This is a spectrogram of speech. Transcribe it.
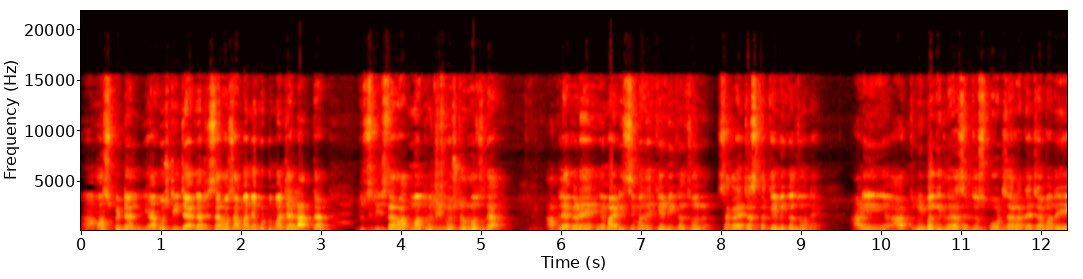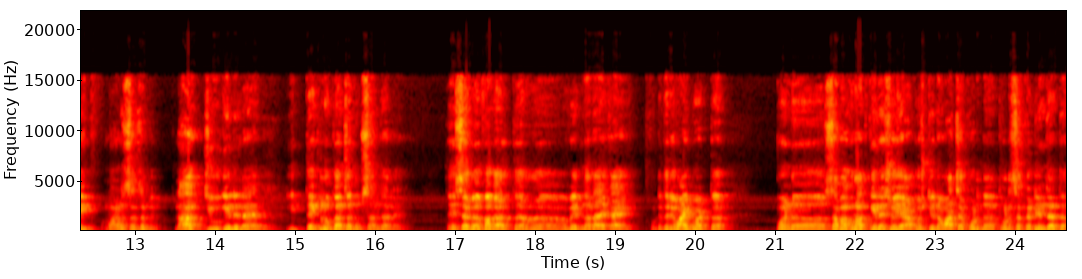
हॉस्पिटल ह्या गोष्टी ज्या गरजे सर्वसामान्य कुटुंबाच्या लागतात. दुसरी सर्वात महत्वाची गोष्ट रोजगार. आपल्याकडे एम आय डी सीमध्ये केमिकल झोन सगळ्यात जास्त केमिकल झोन आहे. आणि तुम्ही बघितलं असेल जो स्फोट झाला त्याच्यामध्ये एक माणसाचा नाहक जीव गेलेला आहे. कित्येक लोकांचं नुकसान झालंय. तर हे सगळं बघाल तर वेदनादायक आहे. कुठेतरी वाईट वाटतं. पण सभागृहात गेल्याशिवाय या गोष्टींना वाचा फोडणं थोडंसं कठीण जातं.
